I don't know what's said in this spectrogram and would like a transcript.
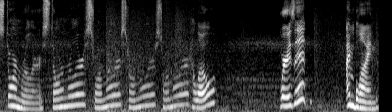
Storm Ruler, Storm Ruler, Storm Ruler, Storm Ruler, Storm Ruler. Hello? Where is it? I'm blind.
